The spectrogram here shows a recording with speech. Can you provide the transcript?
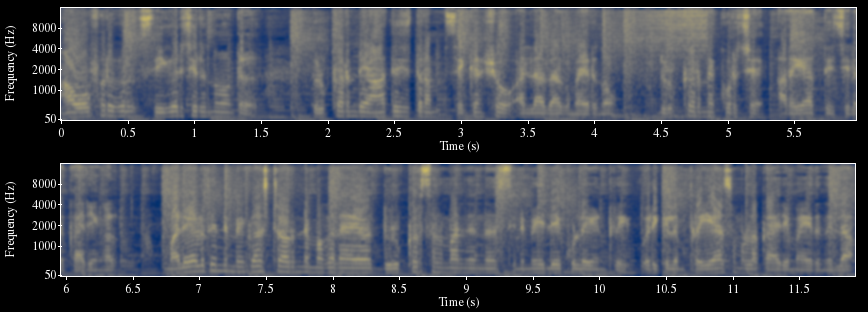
ആ ഓഫറുകൾ സ്വീകരിച്ചിരുന്നുവെങ്കിൽ ദുൽഖറിന്റെ ആദ്യ ചിത്രം സെക്കൻഡ് ഷോ അല്ലാതാകുമായിരുന്നു. ദുൽഖറിനെ കുറിച്ച് അറിയാത്ത ചില കാര്യങ്ങൾ. മലയാളത്തിന്റെ മെഗാസ്റ്റാറിന്റെ മകനായ ദുൽഖർ സൽമാൻ നിന്ന് സിനിമയിലേക്കുള്ള എൻട്രി ഒരിക്കലും പ്രയാസമുള്ള കാര്യമായിരുന്നില്ല.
